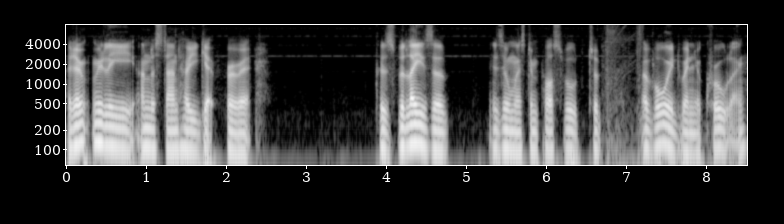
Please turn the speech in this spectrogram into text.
I don't really understand how you get through it. Because the laser is almost impossible to avoid when you're crawling.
